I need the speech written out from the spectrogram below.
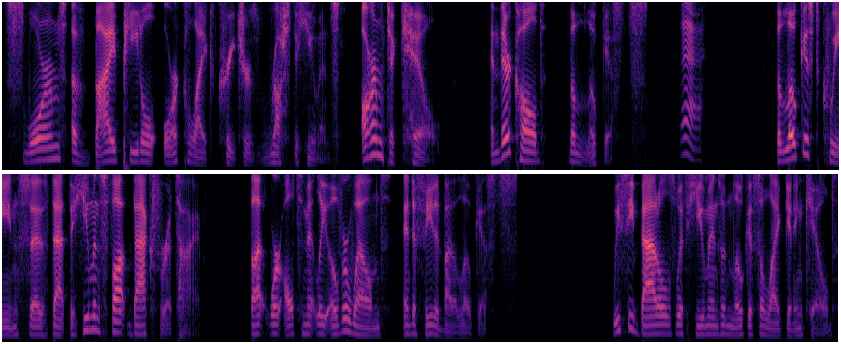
swarms of bipedal orc like creatures rush the humans, armed to kill. And they're called the Locusts. Yeah. The Locust Queen says that the humans fought back for a time, but were ultimately overwhelmed and defeated by the Locusts. We see battles with humans and locusts alike getting killed.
